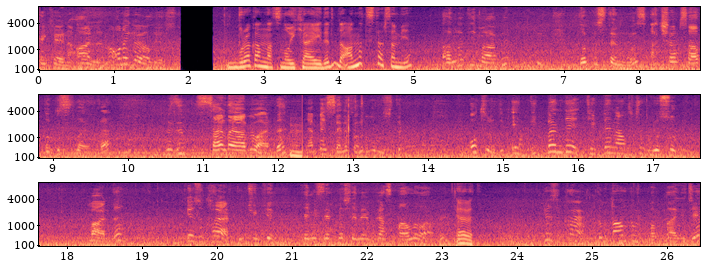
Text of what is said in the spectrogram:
çekerini, ağırlığını ona göre alıyorsun. Burak anlatsın o hikayeyi dedim de anlat istersen bir ya. Anlatayım abi. 9 Temmuz akşam saat 9 sularında bizim Serdar abi vardı. Hı. Yani 5 sene sonra buluştuk. Oturduk ettik. Ben de teknenin altı çok yosun vardı. Gözü kararttım çünkü temizletme şeyleri biraz pahalı vardı. Evet. Gözü kararttım, daldım baklalice.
